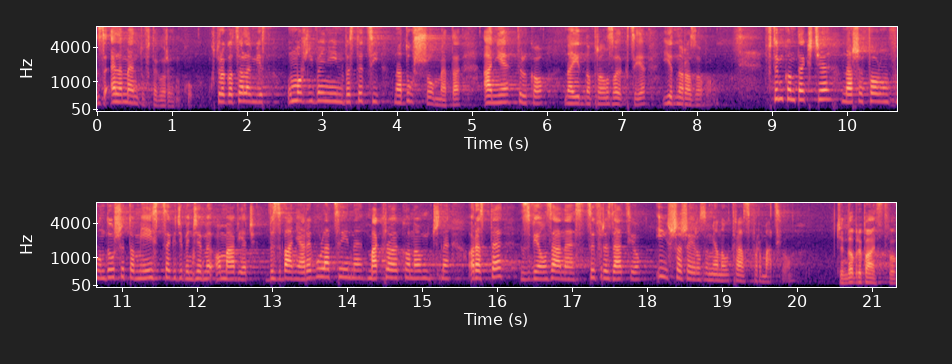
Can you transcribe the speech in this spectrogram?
z elementów tego rynku, którego celem jest umożliwienie inwestycji na dłuższą metę, a nie tylko na jedną transakcję jednorazową. W tym kontekście nasze forum funduszy to miejsce, gdzie będziemy omawiać wyzwania regulacyjne, makroekonomiczne oraz te związane z cyfryzacją i szerzej rozumianą transformacją. Dzień dobry Państwu.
